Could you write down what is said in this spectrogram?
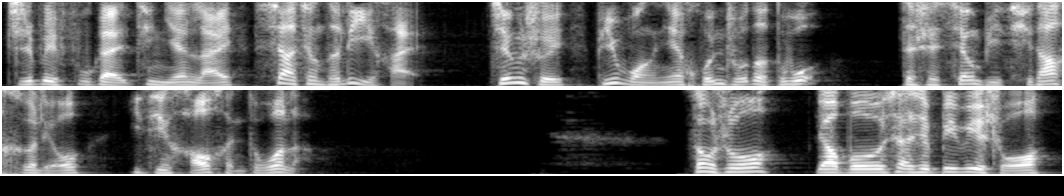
植被覆盖近年来下降的厉害，江水比往年浑浊的多。但是相比其他河流，已经好很多了。宋叔，要不下去避避暑，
